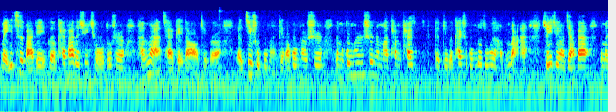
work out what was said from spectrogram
每一次把这个开发的需求都是很晚才给到这个呃技术部门，给到工程师。那么工程师，那么他们开呃这个开始工作就会很晚，所以就要加班，那么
